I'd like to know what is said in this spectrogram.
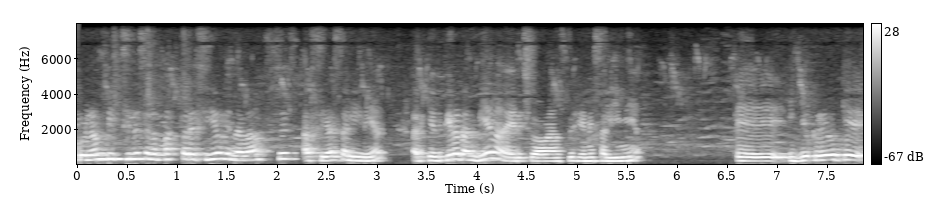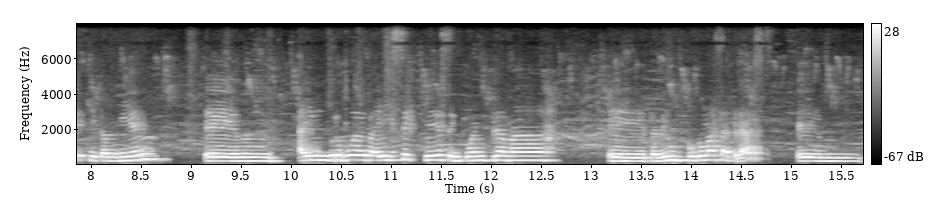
Colombia y Chile son los más parecidos en avances hacia esa línea. Argentina también ha hecho avances en esa línea. y yo creo que, que también Em, hay un grupo de países que se encuentra más, eh, tal vez un poco más atrás, em,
